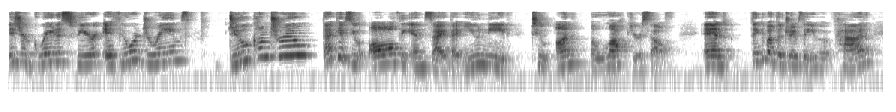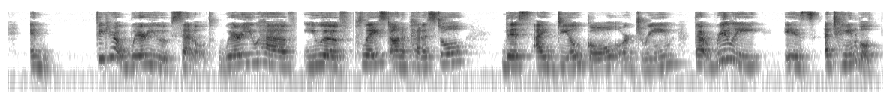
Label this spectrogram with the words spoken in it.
is your greatest fear if your dreams do come true? That gives you all the insight that you need to unblock yourself. And think about the dreams that you have had and figure out where you have settled, where you have you have placed on a pedestal this ideal goal or dream that really is attainable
